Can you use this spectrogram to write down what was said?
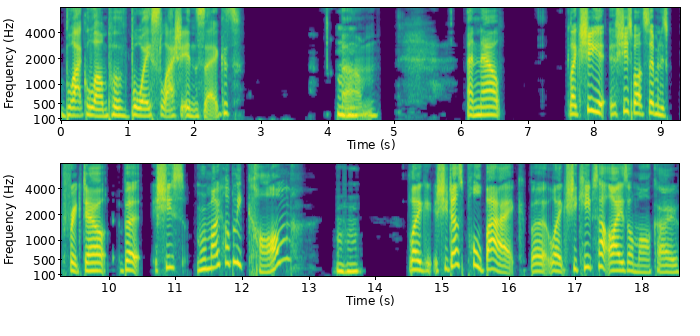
black lump of boy slash insect. Mm-hmm. Um, and now, like she she spots him and is freaked out, but she's remarkably calm. mm-hmm. Like she does pull back, but like she keeps her eyes on Marco.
